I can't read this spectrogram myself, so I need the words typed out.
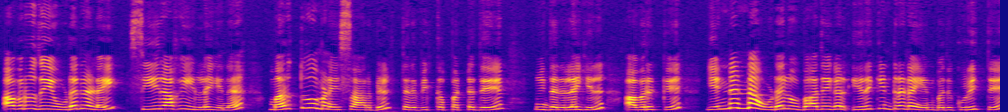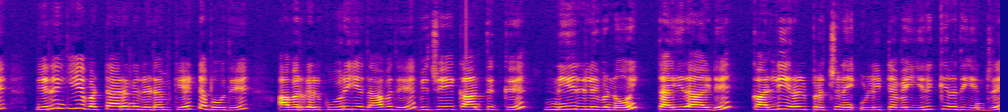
அவருடைய உடல்நிலை சீராக இல்லை என மருத்துவமனை சார்பில் தெரிவிக்கப்பட்டது. இந்த நிலையில் அவருக்கு என்னென்ன உடல் உபாதைகள் இருக்கின்றன என்பது குறித்து நெருங்கிய வட்டாரங்களிடம் கேட்டபோது அவர்கள் கூறியதாவது விஜயகாந்துக்கு நீரிழிவு நோய் தைராய்டு கல்லீரல் பிரச்சனை உள்ளிட்டவை இருக்கிறது என்று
